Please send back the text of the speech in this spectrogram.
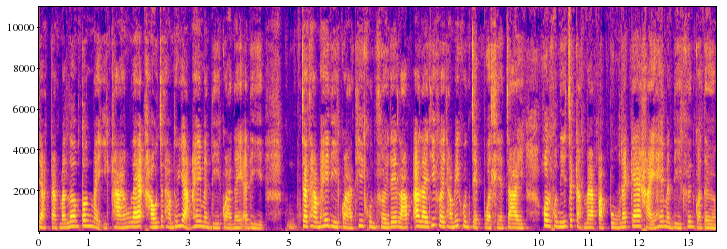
อยากกลับมาเริ่มต้นใหม่อีกครั้ง และเขาจะทำทุกอย่างให้มันดีกว่าในอดีต จะทำให้ดีกว่าที่คุณเคยได้รับ อะไรที่เคยทำให้คุณเจ็บปวดเสียใจ คนคนนี้จะกลับมาปรับปรุงและแก้ไขให้มันดีขึ้นกว่าเดิม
